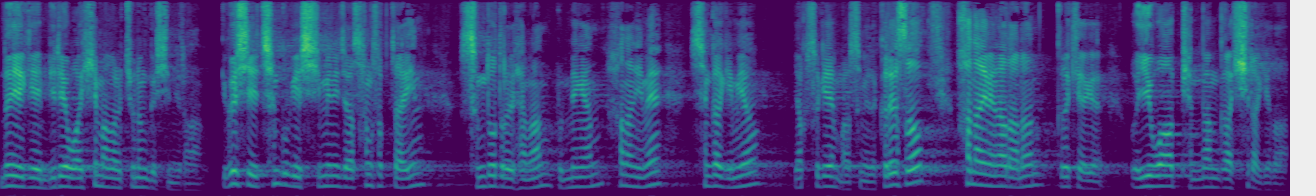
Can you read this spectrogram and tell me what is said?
너에게 미래와 희망을 주는 것이니라 이것이 천국의 시민이자 상속자인 성도들을 향한 분명한 하나님의 생각이며 약속의 말씀입니다. 그래서 하나님의 나라는 그렇게 의와 평강과 희락이다.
